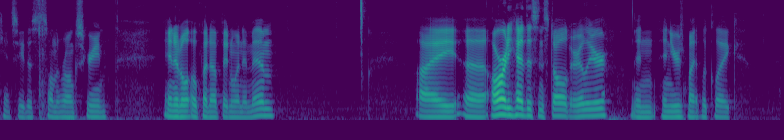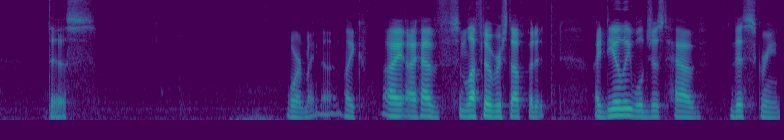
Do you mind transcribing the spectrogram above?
Can't see this, it's on the wrong screen. And it'll open up in N1MM. I uh, already had this installed earlier, and, and yours might look like this. Or it might not. Like, I, I have some leftover stuff, but it ideally will just have this screen.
